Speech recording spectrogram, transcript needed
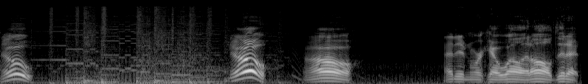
No! No! Oh. That didn't work out well at all, did it?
